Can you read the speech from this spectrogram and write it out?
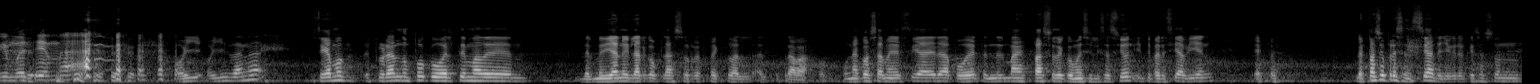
Mismo tema. Oye, oye, Dana, sigamos explorando un poco el tema de, del mediano y largo plazo respecto al, a tu trabajo. Una cosa me decía era poder tener más espacio de comercialización y te parecía bien esto, los espacios presenciales. Yo creo que esos son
